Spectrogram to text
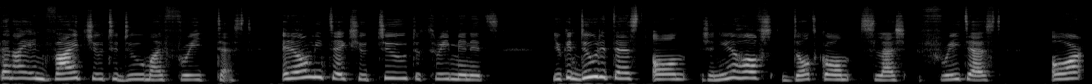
then I invite you to do my free test. It only takes you two to three minutes. You can do the test on janinehofs.com slash free test or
